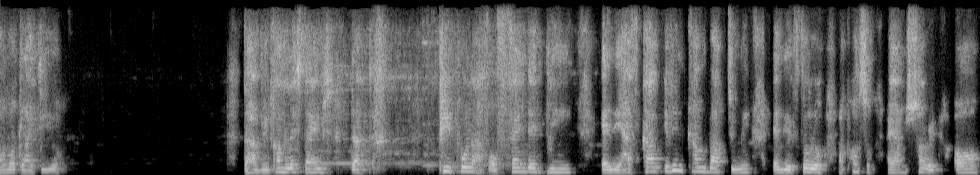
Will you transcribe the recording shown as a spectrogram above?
will not lie to you. There have been countless times that people have offended me and they have come even come back to me and they've told oh, apostle i am sorry or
